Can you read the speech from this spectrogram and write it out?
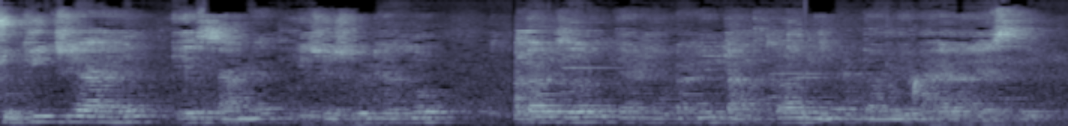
चुकीचे आहेत हे सांगण्यात यशस्वी ठरलो. आता जर त्या ठिकाणी निमित्ताने बाहेर आले असते.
